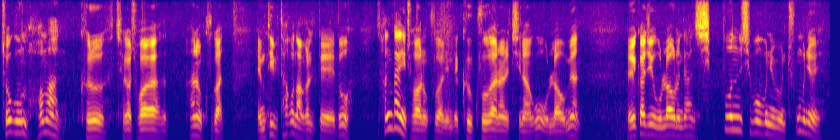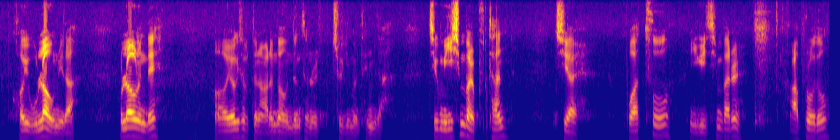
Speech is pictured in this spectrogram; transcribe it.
조금 험한 그 제가 좋아하는 구간 MTB 타고 나갈 때도 상당히 좋아하는 구간인데 그 구간을 지나고 올라오면 여기까지 올라오는데 한 10분 15분이면 충분히 거의 올라옵니다. 올라오는데 어, 여기서부터는 아름다운 능선을 즐기면 됩니다. 지금 이 신발 부탄 GR 보아2 이게 신발을 앞으로도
